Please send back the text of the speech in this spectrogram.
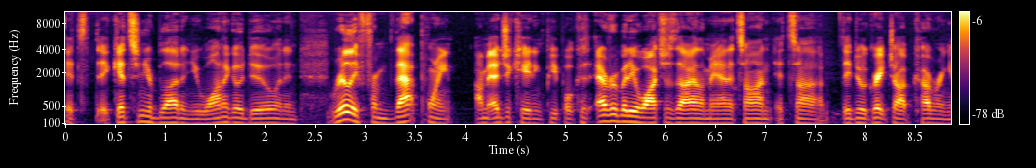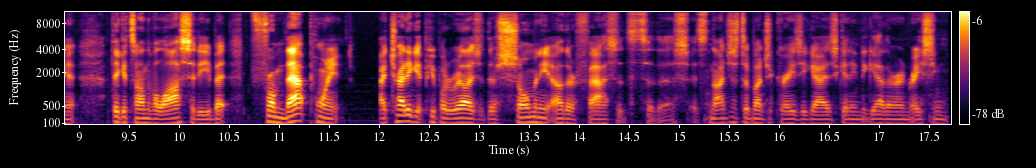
it's, it gets in your blood and you want to go do. And, and really from that point, I'm educating people because everybody watches the Isle of Man. It's on. It's uh, they do a great job covering it. I think it's on the Velocity. But from that point, I try to get people to realize that there's so many other facets to this. It's not just a bunch of crazy guys getting together and racing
